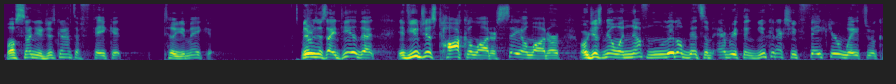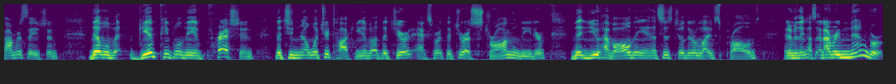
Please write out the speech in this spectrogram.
Well, son, you're just going to have to fake it till you make it. There was this idea that if you just talk a lot or say a lot or, or just know enough little bits of everything, you can actually fake your way through a conversation that will give people the impression that you know what you're talking about, that you're an expert, that you're a strong leader, that you have all the answers to their life's problems and everything else. And I remember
